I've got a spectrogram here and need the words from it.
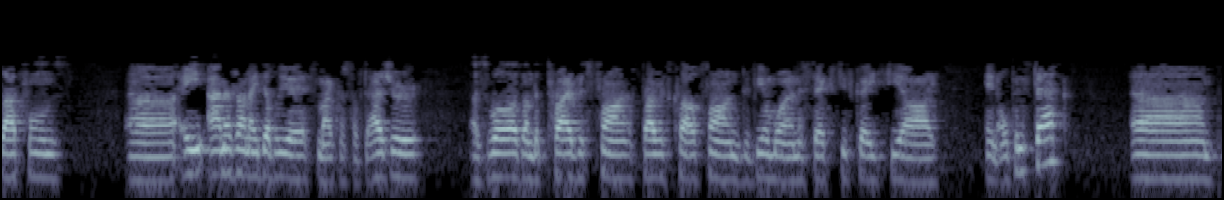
platforms, uh, Amazon AWS, Microsoft Azure, as well as on the private front, private cloud front, the VMware NSX, Cisco ACI, and OpenStack. Um,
